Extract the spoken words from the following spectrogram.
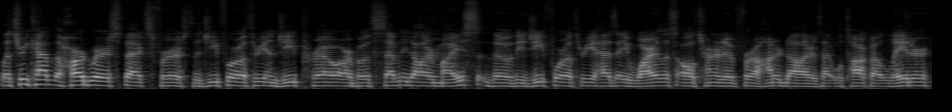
Let's recap the hardware specs first. The G403 and G Pro are both $70 mice, though the G403 has a wireless alternative for $100 that we'll talk about later.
